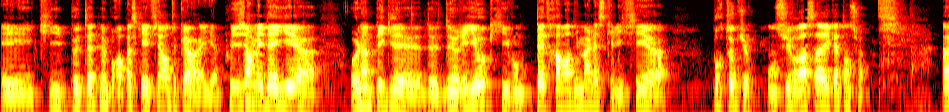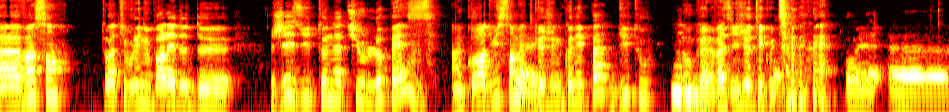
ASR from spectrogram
et qui peut-être ne pourra pas se qualifier. En tout cas, voilà, il y a plusieurs médaillés euh, olympiques de, de- de Rio qui vont peut-être avoir du mal à se qualifier euh, pour Tokyo. On suivra ça avec attention. Vincent, toi tu voulais nous parler de... de Jésus Tonatiuh Lopez, un coureur de 800 mètres Ouais. que je ne connais pas du tout. Donc euh, vas-y, je t'écoute. Ouais, euh,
